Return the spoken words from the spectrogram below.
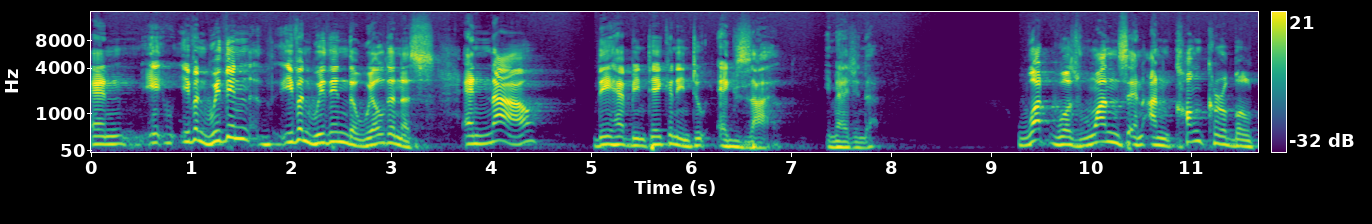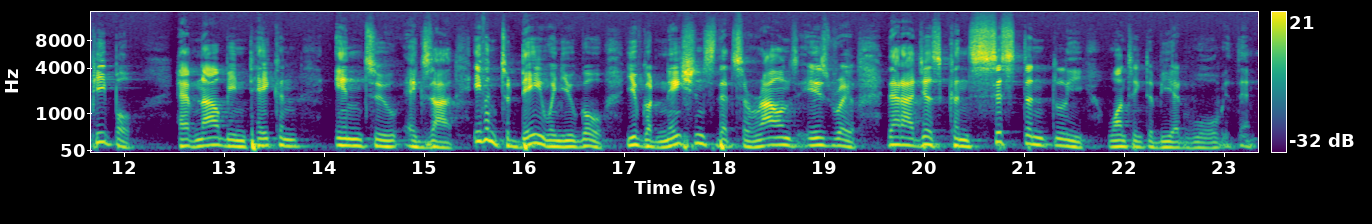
and even within even within the wilderness. And now they have been taken into exile. Imagine that. What was once an unconquerable people have now been taken into exile. Even today, when you go, you've got nations that surrounds Israel that are just consistently wanting to be at war with them.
